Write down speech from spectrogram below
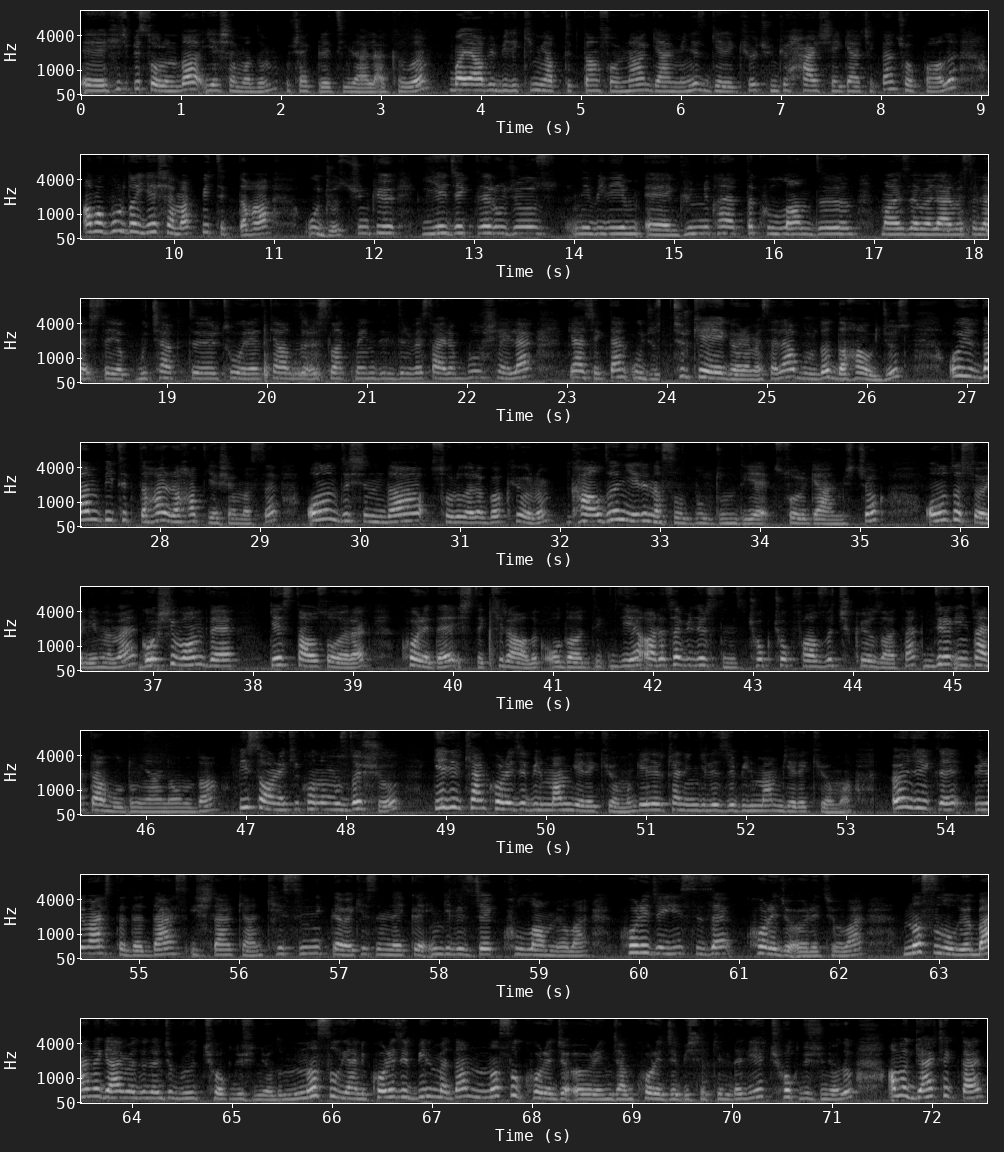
Ee, hiçbir sorun da yaşamadım uçak biletiyle alakalı. Bayağı bir birikim yaptıktan sonra gelmeniz gerekiyor. Çünkü her şey gerçekten çok pahalı. Ama burada yaşamak bir tık daha ucuz. Çünkü yiyecekler ucuz, ne bileyim e, günlük hayatta kullandığın malzemeler mesela işte yok bıçaktır, tuvalet kağıdıdır, ıslak mendildir vesaire bu şeyler gerçekten ucuz. Türkiye'ye göre mesela burada daha ucuz. O yüzden bir tık daha rahat yaşaması. Onun dışında sorulara bakıyorum. Kaldığın yeri nasıl buldun diye soru gelmiş çok. Onu da söyleyeyim hemen. Goshivon ve Guest House olarak Kore'de işte kiralık oda diye aratabilirsiniz. Çok çok fazla çıkıyor zaten. Direkt internetten buldum yani onu da. Bir sonraki konumuz da şu. Gelirken Korece bilmem gerekiyor mu? Gelirken İngilizce bilmem gerekiyor mu? Öncelikle üniversitede ders işlerken kesinlikle ve kesinlikle İngilizce kullanmıyorlar. Koreceyi size Korece öğretiyorlar. Nasıl oluyor? Ben de gelmeden önce bunu çok düşünüyordum. Nasıl yani Korece bilmeden nasıl Korece öğreneceğim Korece bir şekilde diye çok düşünüyordum. Ama gerçekten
